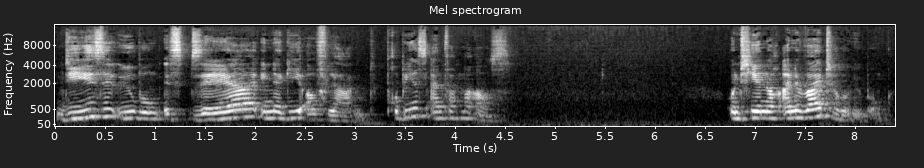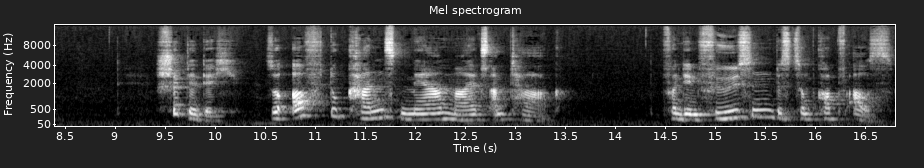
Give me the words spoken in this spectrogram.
Diese Übung ist sehr energieaufladend. Probier es einfach mal aus. Und hier noch eine weitere Übung. Schüttel dich so oft du kannst mehrmals am Tag von den Füßen bis zum Kopf aus.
